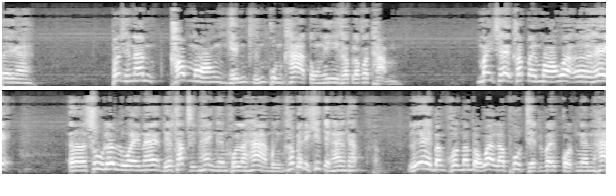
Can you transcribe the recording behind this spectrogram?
เลยไงเพราะฉะนั้นเขามองเห็นถึงคุณค่าตรงนี้ครับ แล้วก็ทำไม่ใช่เขาไปมองว่า เออให้เออสู้แล้วรวยนะ เดี๋ยวทักษิณให้เงินคนละห้าหมื่นเขาไม่ได้คิดอย่างนั้นครับ หรือไอ้บางคนมันบอกว่าเราพูดเสร็จไปกดเงินห้า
